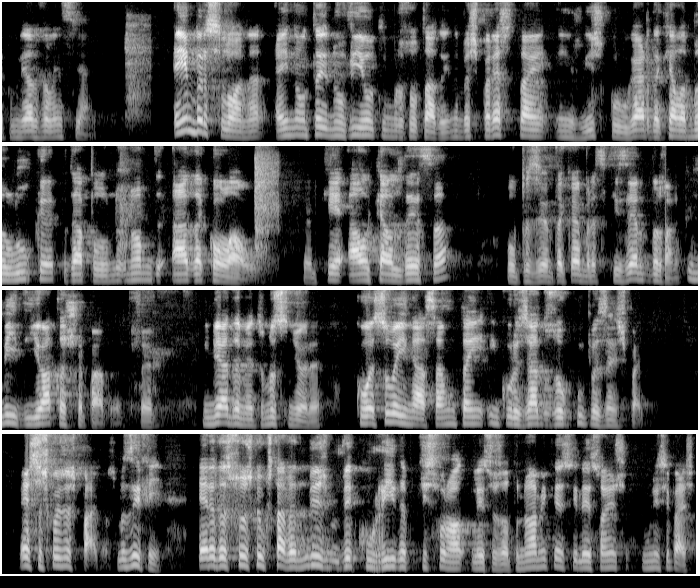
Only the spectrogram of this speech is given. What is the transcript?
a comunidade valenciana. Em Barcelona, ainda não, tem, não vi o último resultado ainda, mas parece que está em, em risco o lugar daquela maluca que dá pelo nome de Ada Colau, que é a alcaldessa, ou presidente da Câmara, se quiser, de Barcelona. Uma idiota chapada, percebe? Nomeadamente uma senhora, com a sua inação, tem encorajado os ocupas em Espanha. Essas coisas pagam-se. Mas, enfim, era das pessoas que eu gostava mesmo de ver corrida, porque isto foram eleições autonómicas e eleições municipais.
